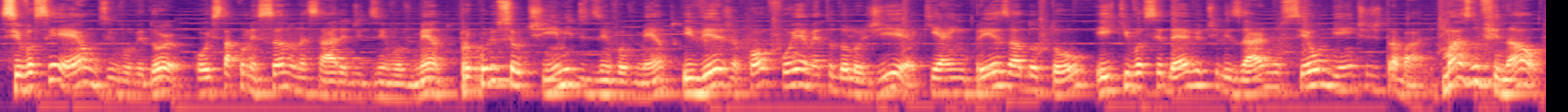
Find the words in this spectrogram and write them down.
Se você é um desenvolvedor ou está começando nessa área de desenvolvimento, procure o seu time de desenvolvimento e veja qual foi a metodologia que a empresa adotou e que você deve utilizar no seu ambiente de trabalho. Mas no final,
